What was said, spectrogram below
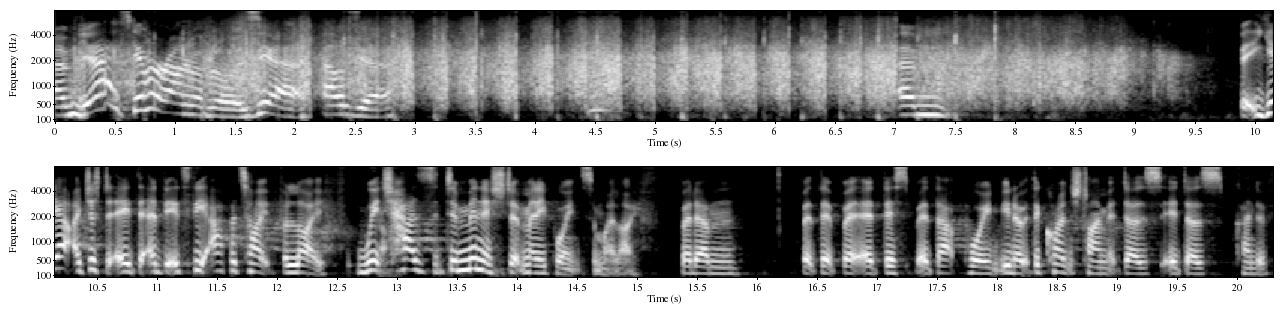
Um, yes, give her a round of applause. Yeah, how's yeah. Um, but yeah, I just it, it's the appetite for life, which yeah. has diminished at many points in my life. But um, but the, but at this at that point, you know, at the crunch time, it does it does kind of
